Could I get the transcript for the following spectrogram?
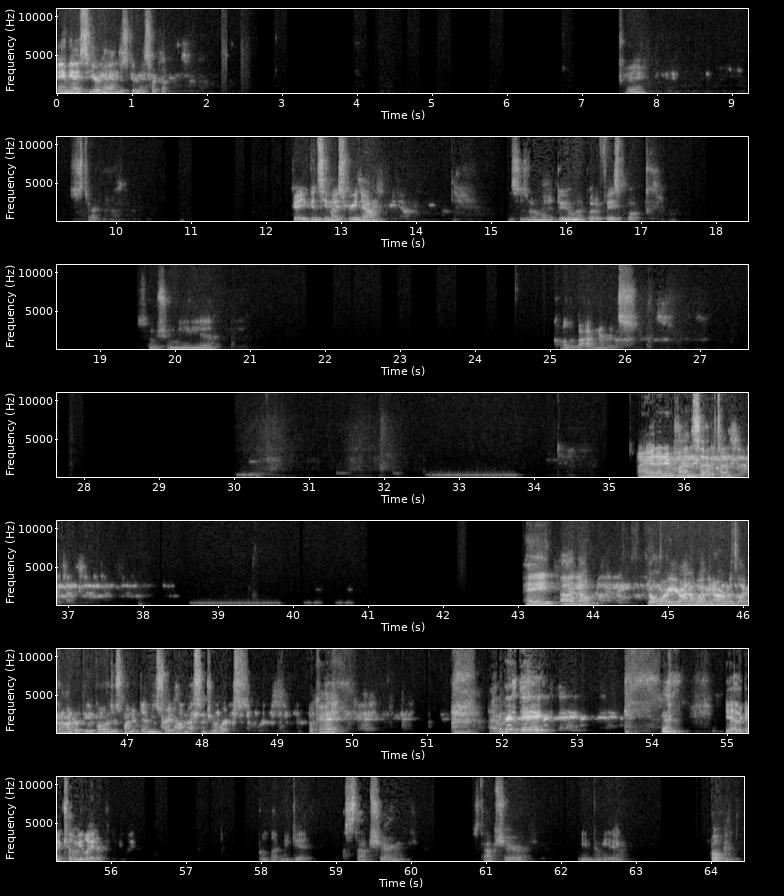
Amy, I see your hand. Just give me a second. Okay. Start now. Okay, you can see my screen now. This is what I'm going to do. I'm going to go to Facebook, social media, call the bot nerds. And I didn't plan this ahead of time. Hey, uh, don't, don't worry, you're on a webinar with like 100 people. I just wanted to demonstrate how Messenger works. Okay? Have a great day. yeah, they're going to kill me later. But let me get, stop sharing. Stop share, leave the meeting. Boom.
